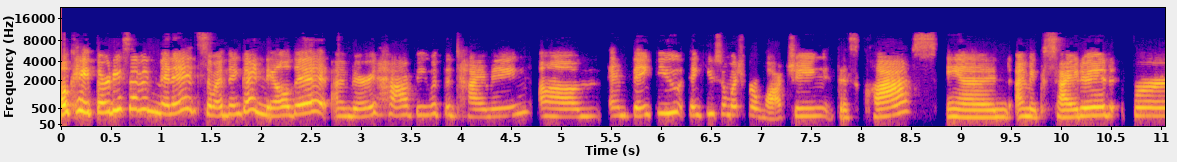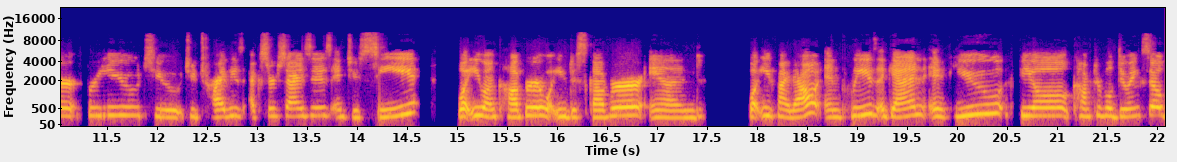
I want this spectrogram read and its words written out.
Okay, 37 minutes. So I think I nailed it. I'm very happy with the timing. Um, and thank you, thank you so much for watching this class. And I'm excited for for you to to try these exercises and to see what you uncover, what you discover, and what you find out. And please, again, if you feel comfortable doing so,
